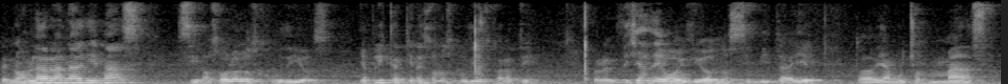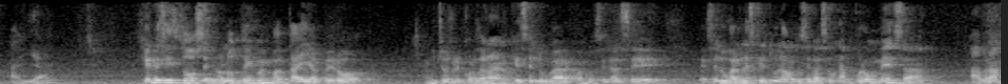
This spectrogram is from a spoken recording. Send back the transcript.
de no hablar a nadie más sino solo los judíos. Y aplica quiénes son los judíos para ti. Pero el día de hoy Dios nos invita a ir todavía mucho más allá. Génesis 12, no lo tengo en pantalla, pero muchos recordarán que ese lugar cuando se le hace, ese lugar de la escritura donde se le hace una promesa a Abraham.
